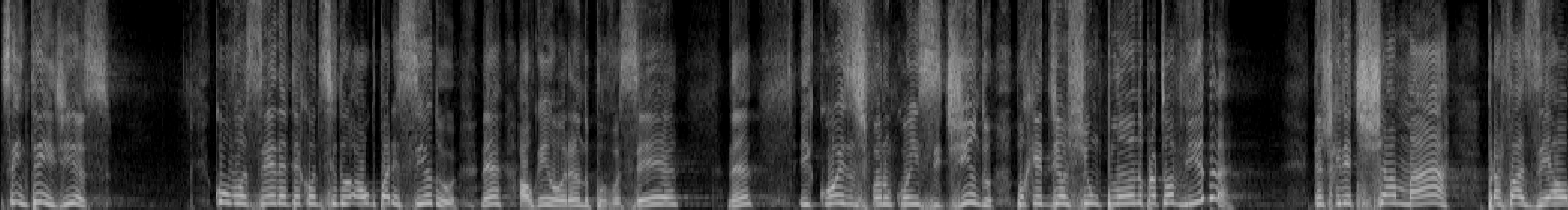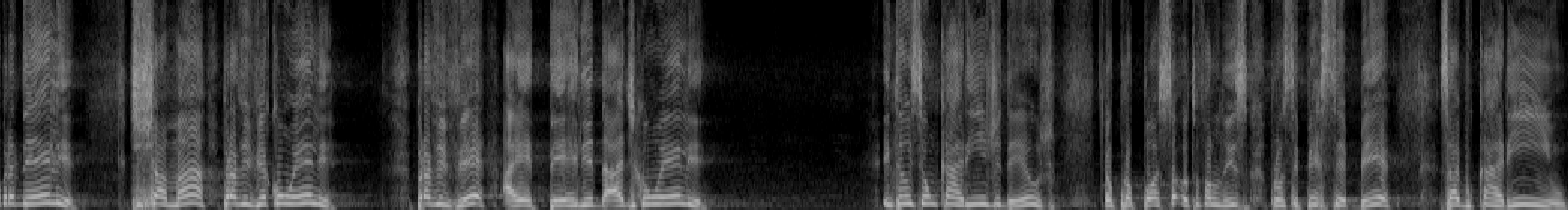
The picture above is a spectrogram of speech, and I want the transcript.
Você entende isso? Com você deve ter acontecido algo parecido, né? Alguém orando por você, né? E coisas foram coincidindo porque Deus tinha um plano para a tua vida. Deus queria te chamar para fazer a obra dele, te chamar para viver com ele, para viver a eternidade com ele. Então isso é um carinho de Deus. Eu proposto, eu estou falando isso para você perceber, sabe, o carinho,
